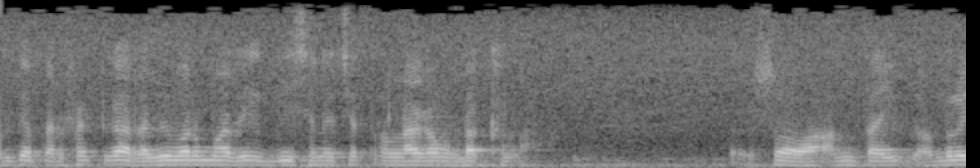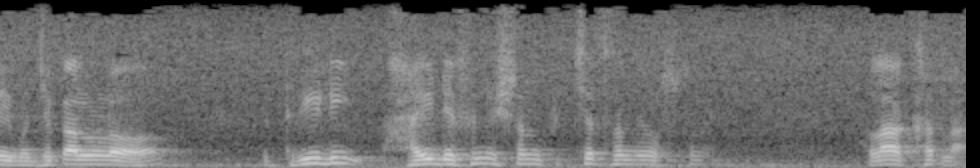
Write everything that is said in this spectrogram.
ఊరికే పెర్ఫెక్ట్గా రవివర్మ గీసిన చిత్రంలాగా ఉండక్కర్లా. సో అంత అందులో ఈ మధ్యకాలంలో త్రీ హై డెఫినేషన్ పిక్చర్స్ అన్నీ వస్తున్నాయి. అలా అక్కర్లా.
